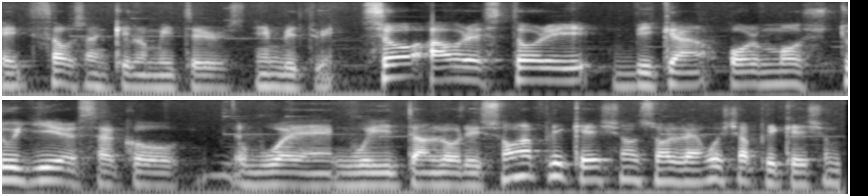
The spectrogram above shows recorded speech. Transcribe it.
8,000 kilometers in between. So our story began almost two years ago when we downloaded some applications, some language application,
